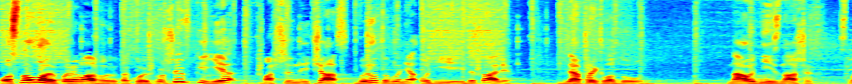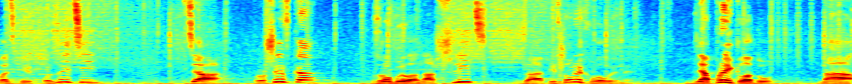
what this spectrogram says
Основною перевагою такої прошивки є машинний час виготовлення однієї деталі. Для прикладу, на одній з наших складських позицій ця прошивка зробила наш шліц за півтори хвилини. Для прикладу, на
